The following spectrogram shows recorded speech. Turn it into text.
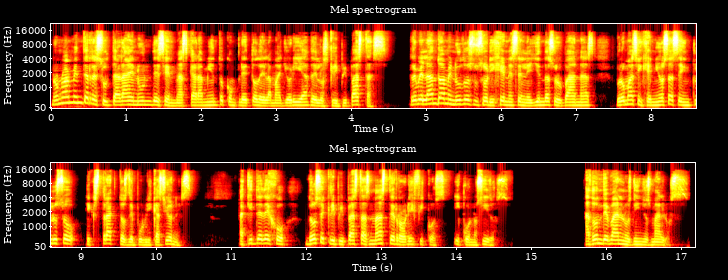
normalmente resultará en un desenmascaramiento completo de la mayoría de los creepypastas, revelando a menudo sus orígenes en leyendas urbanas, bromas ingeniosas e incluso extractos de publicaciones. Aquí te dejo 12 creepypastas más terroríficos y conocidos. ¿A dónde van los niños malos?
